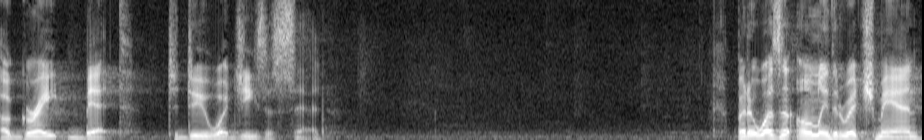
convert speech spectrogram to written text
a great bit to do what Jesus said. But it wasn't only the rich man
